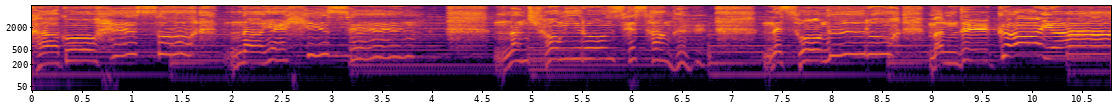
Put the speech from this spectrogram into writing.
각오했어 나의 희생. 난 정의로운 세상을 내 손으로 만들 거야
